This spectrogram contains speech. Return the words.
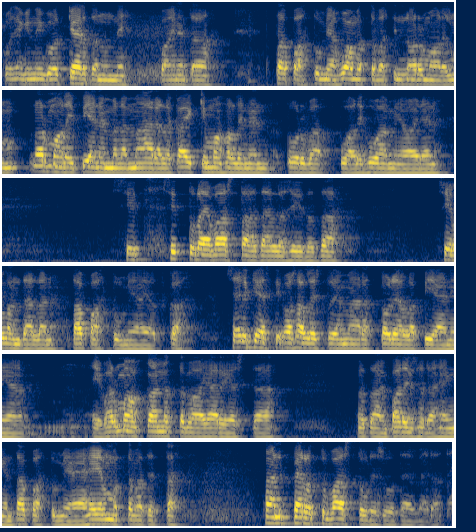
kuitenkin niin kuin olet kertonut, niin painetaan tapahtumia huomattavasti normaali, normaali pienemmällä määrällä, kaikki mahdollinen turvapuoli huomioiden. Sitten sit tulee vastaan tällaisia tota, silloin tällöin tapahtumia, jotka selkeästi osallistujamäärät todella pieniä. Ei varmaan ole kannattavaa järjestää jotain parin sadan hengen tapahtumia ja he ilmoittavat, että tämä on nyt peruttu vastuullisuuteen vedota.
